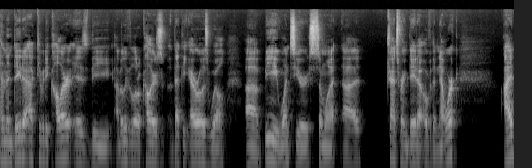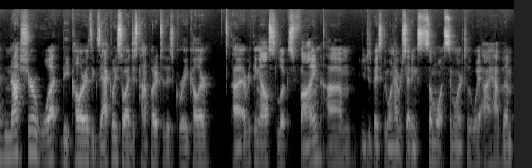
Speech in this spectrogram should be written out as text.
and then data activity color is the, I believe the little colors that the arrows will uh, be once you're somewhat uh, transferring data over the network. I'm not sure what the color is exactly, so I just kind of put it to this gray color. Uh, everything else looks fine. Um, you just basically want to have your settings somewhat similar to the way I have them.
